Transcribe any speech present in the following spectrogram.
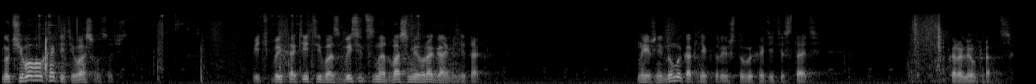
Но чего вы хотите, Ваше Высочество? Ведь вы хотите возвыситься над вашими врагами, не так ли? Но я же не думаю, как некоторые, что вы хотите стать королем Франции.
